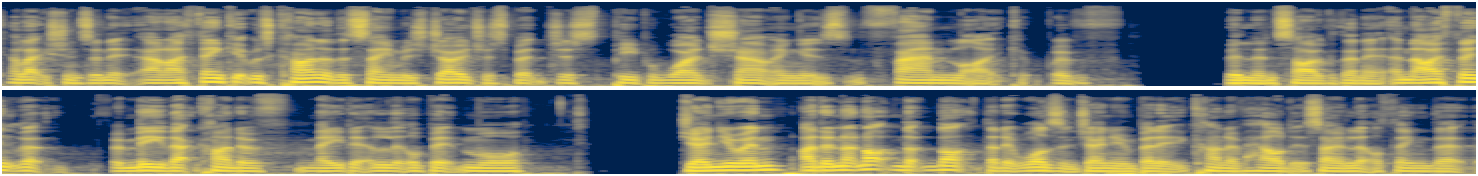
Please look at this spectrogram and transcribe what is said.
collections and it, and I think it was kind of the same as JoJo's, but just people weren't shouting as fan like with Vinland Saga than it. And I think that for me, that kind of made it a little bit more genuine. I don't know, not not, not that it wasn't genuine, but it kind of held its own little thing that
